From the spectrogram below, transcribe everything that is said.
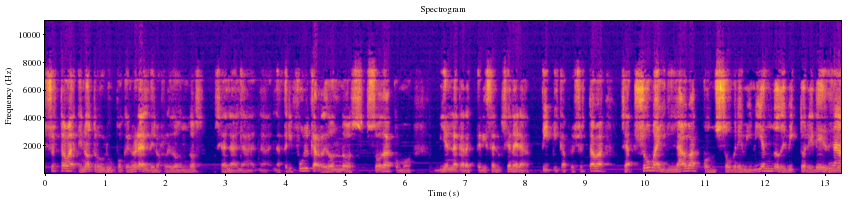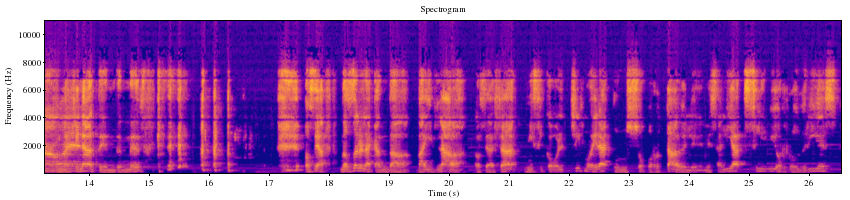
yo estaba en otro grupo que no era el de los redondos, o sea, la, la- la- la trifulca redondos soda, como bien la caracteriza Luciana, era típica, pero yo estaba, o sea, yo bailaba con sobreviviendo de Víctor Heredia, No, imagínate, ¿entendés? o sea, no solo la cantaba, bailaba, o sea, ya mi psicobolchismo era insoportable, me salía Silvio Rodríguez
